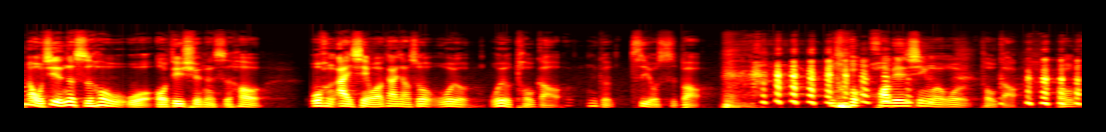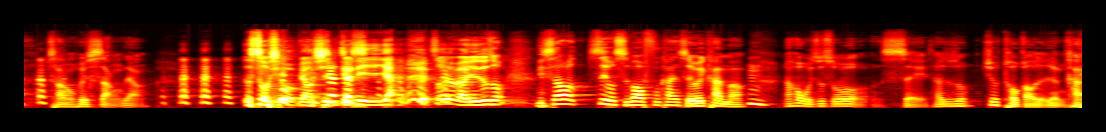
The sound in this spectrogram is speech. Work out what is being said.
那我记得那时候我 audition 的时候。我很爱现，我要跟他讲说，我有我有投稿那个《自由时报》，花边新闻我有投稿，然后常常会上这样，手秀表情跟你一样，手秀表情就说：“你知道《自由时报》副刊谁会看吗？”嗯，然后我就说：“谁？”他就说：“就投稿的人看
